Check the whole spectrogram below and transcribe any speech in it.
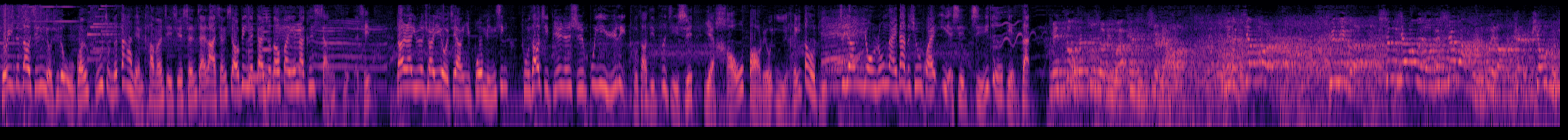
诡异的造型、扭曲的五官、浮肿的大脸，看完这些山寨蜡像，小编也感受到范爷那颗想死的心。当然，娱乐圈也有这样一波明星，吐槽起别人时不遗余力，吐槽起自己时也毫无保留，以黑到底。这样有容乃大的胸怀也是值得点赞。每次我在宿舍里，我要开始治疗了，那个姜味儿跟那个生姜的味道跟生化水的味道就开始飘出去，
